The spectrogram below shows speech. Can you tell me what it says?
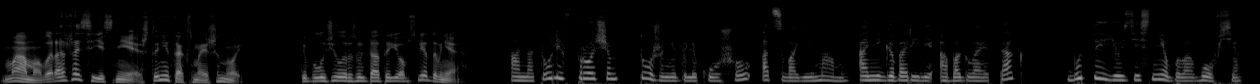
«Мама, выражайся яснее, что не так с моей женой. Ты получил результаты ее обследования?» Анатолий, впрочем, тоже недалеко ушел от своей мамы. Они говорили об Аглае так, будто ее здесь не было вовсе.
